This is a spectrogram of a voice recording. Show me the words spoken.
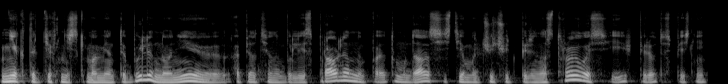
некоторые технические моменты были, но они оперативно были исправлены, поэтому, да, система чуть-чуть перенастроилась и вперед из песней.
